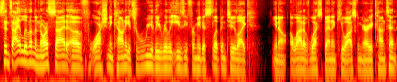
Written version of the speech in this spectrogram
since I live on the north side of Washington County, it's really, really easy for me to slip into like, you know, a lot of West Bend and Kewaskum area content.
